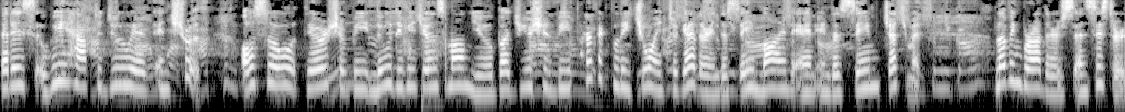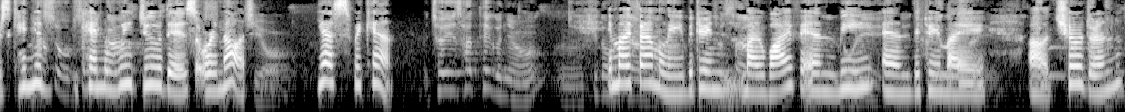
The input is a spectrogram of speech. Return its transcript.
That is, we have to do it in truth. Also, there should be no divisions among you, but you should be perfectly joined together in the same mind and in the same judgment. Loving brothers and sisters, can you can we do this or not? Yes, we can. In my family, between my wife and me, and between my uh, children,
